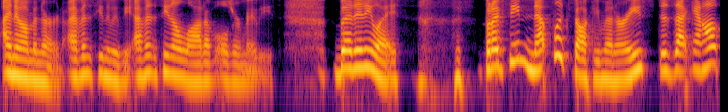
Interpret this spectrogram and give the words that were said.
I know I'm a nerd. I haven't seen the movie. I haven't seen a lot of older movies. But anyways, but I've seen Netflix documentaries. Does that count?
